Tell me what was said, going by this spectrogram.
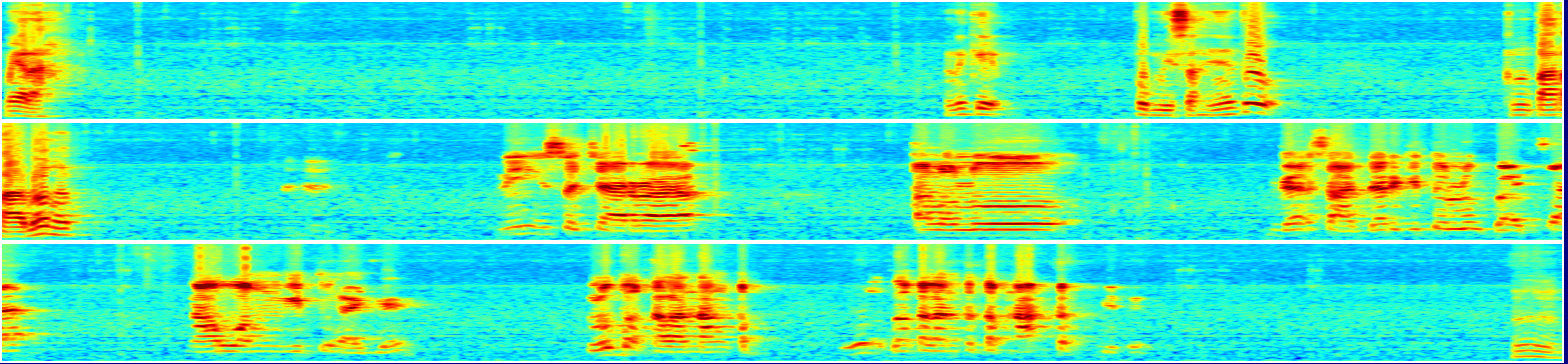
merah. Ini kayak pemisahnya tuh kentara banget. ini secara kalau lu nggak sadar gitu lu baca ngawang gitu aja lu bakalan nangkep lu bakalan tetap nangkep gitu Hmm.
